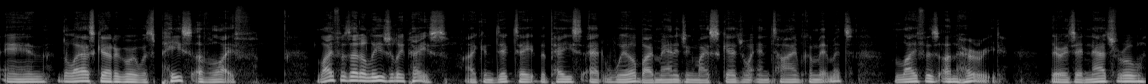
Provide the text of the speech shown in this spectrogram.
And the last category was pace of life. Life is at a leisurely pace. I can dictate the pace at will by managing my schedule and time commitments. Life is unhurried. There is a natural,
